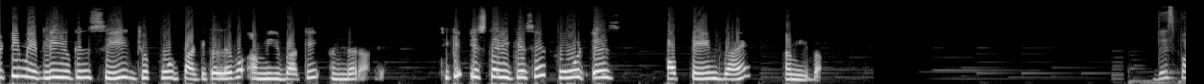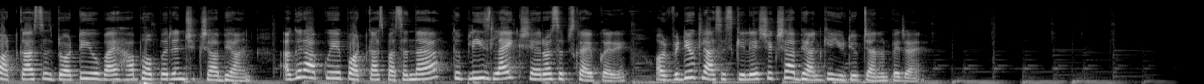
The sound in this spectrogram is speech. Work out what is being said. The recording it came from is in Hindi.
अल्टीमेटली यू कैन सी जो फ़ूड पार्टिकल है, वो अमीबा के अंदर आ गया। ठीक है? इस तरीके से food is obtained by amoeba this podcast is brought you by Hub Hopper शिक्षा अभियान अगर आपको ये पॉडकास्ट पसंद आया तो प्लीज़ लाइक शेयर और सब्सक्राइब करें। और वीडियो क्लासेस के लिए शिक्षा अभियान के यूट्यूब चैनल पर जाएँ।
